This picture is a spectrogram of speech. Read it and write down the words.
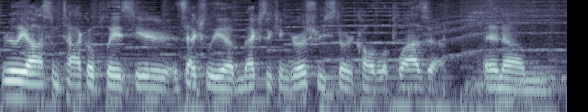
really awesome taco place here. It's actually a Mexican grocery store called La Plaza, and um.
